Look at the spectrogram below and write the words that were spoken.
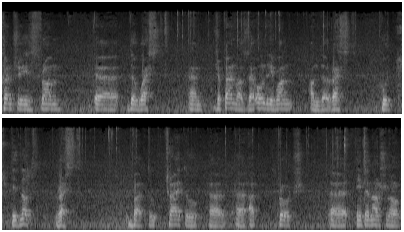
countries from uh, the West. And Japan was the only one on the rest who did not rest, but to try to uh, approach uh, international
